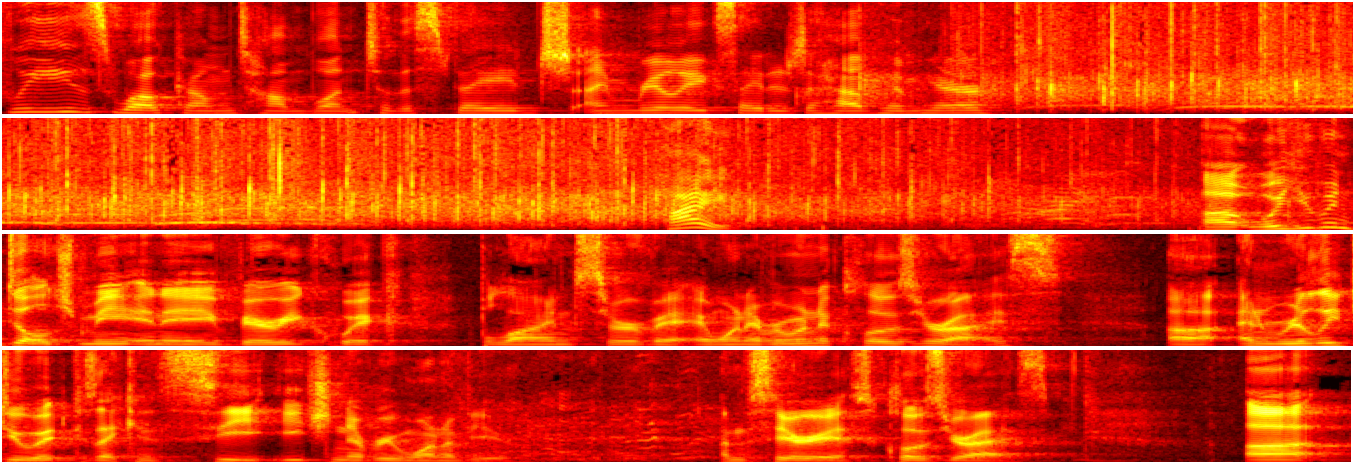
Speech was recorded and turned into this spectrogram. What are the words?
Please welcome Tom Blunt to the stage. I'm really excited to have him here. Hi. Uh, will you indulge me in a very quick blind survey? I want everyone to close your eyes uh, and really do it because I can see each and every one of you. I'm serious. Close your eyes. Uh,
